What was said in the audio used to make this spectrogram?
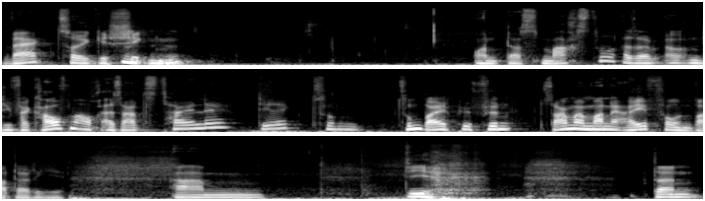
Werkzeuge schicken. Mhm. Und das machst du. Also, und die verkaufen auch Ersatzteile direkt zum, zum Beispiel für, sagen wir mal, eine iPhone-Batterie. Ähm, die, dann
